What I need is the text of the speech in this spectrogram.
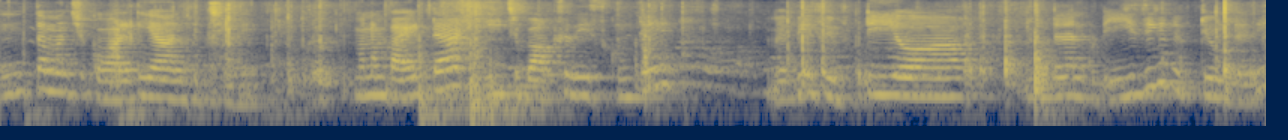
ఇంత మంచి క్వాలిటీ అనిపించింది. మనం బయట ఈచ్ బాక్స్ తీసుకుంటే మేబీ ఫిఫ్టీ ఉంటుంది అనుకుంటే. ఈజీగా ఫిఫ్టీ ఉంటుంది.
